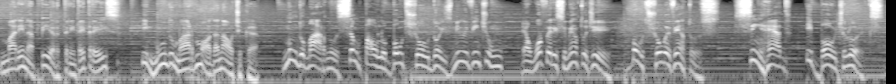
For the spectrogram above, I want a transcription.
Marina Pier 33 e Mundo Mar Moda Náutica. Mundo Mar no São Paulo Boat Show 2021 é um oferecimento de Boat Show Eventos, Simhead e Boatlux.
